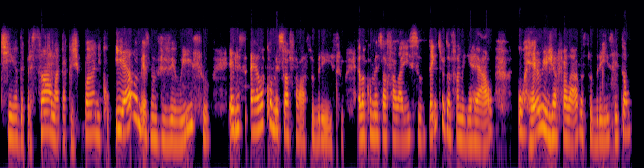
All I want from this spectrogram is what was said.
tinha depressão, ataques de pânico, e ela mesma viveu isso, eles, ela começou a falar sobre isso. Ela começou a falar isso dentro da família real. O Harry já falava sobre isso, então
